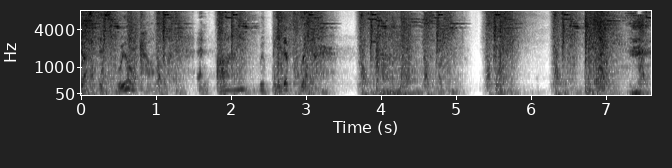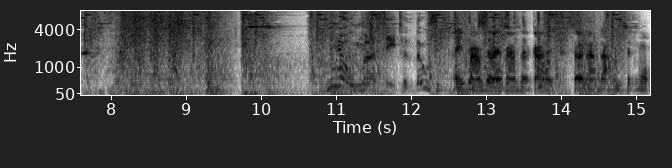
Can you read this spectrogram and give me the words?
Justice will come, and I will be the winner. ấy farm thôi ấy farm thôi cá này tờ nạp đạn vào đi chết ngọt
